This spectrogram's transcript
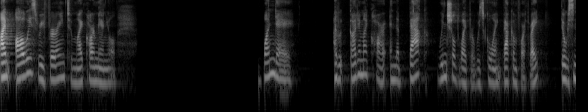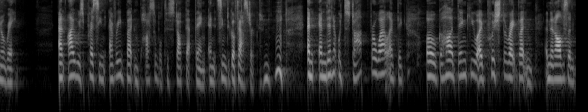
I'm always referring to my car manual. One day, I got in my car and the back windshield wiper was going back and forth, right? There was no rain. And I was pressing every button possible to stop that thing, and it seemed to go faster. and, and then it would stop for a while. I'm thinking, oh God, thank you. I pushed the right button. And then all of a sudden,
